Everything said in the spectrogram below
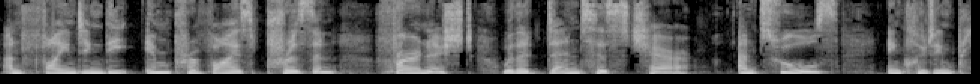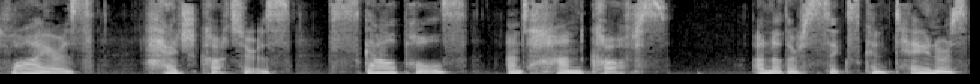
and finding the improvised prison furnished with a dentist chair and tools, including pliers, hedge cutters, scalpels, and handcuffs. Another six containers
